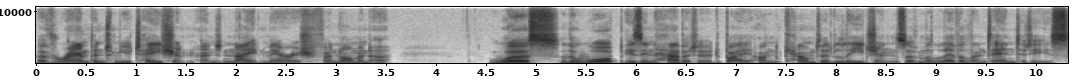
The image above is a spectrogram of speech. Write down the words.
of rampant mutation and nightmarish phenomena. Worse, the warp is inhabited by uncounted legions of malevolent entities.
